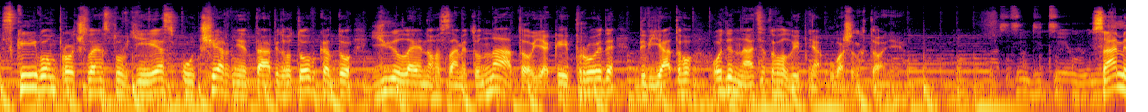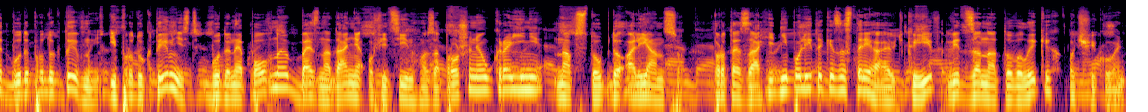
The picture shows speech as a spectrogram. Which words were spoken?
з Києвом про членство в ЄС у червні та підготовка до ювілейного саміту НАТО, який пройде 9-11 липня у Вашингтоні. Саміт буде продуктивний, і продуктивність буде неповною без надання офіційного запрошення Україні на вступ до альянсу. Проте західні політики застерігають Київ від занадто великих очікувань.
